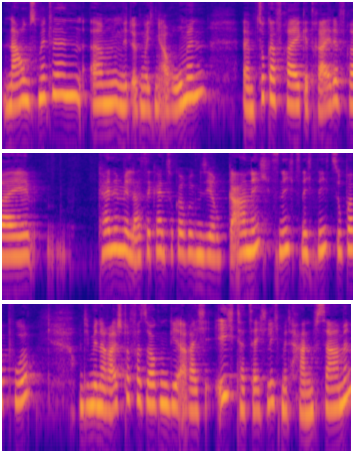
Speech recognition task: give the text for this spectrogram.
Nahrungsmitteln ähm, mit irgendwelchen Aromen, ähm, zuckerfrei, getreidefrei, keine Melasse, kein Zuckerrübensirup, gar nichts, nichts, nichts, nichts, super pur. Und die Mineralstoffversorgung, die erreiche ich tatsächlich mit Hanfsamen.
